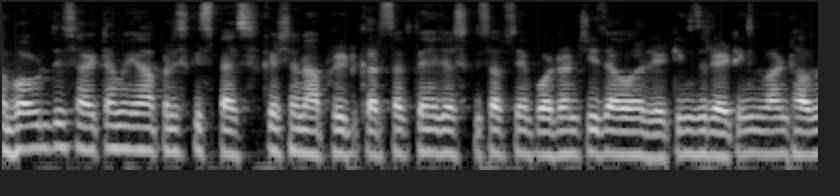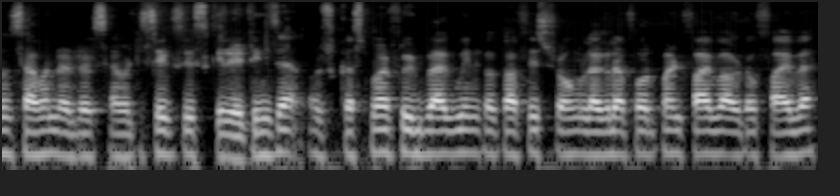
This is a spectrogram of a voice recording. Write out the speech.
अबाउट दिस आइटम है यहाँ पर इसकी स्पेसिफिकेशन आप रीड कर सकते हैं जो इसकी सबसे इंपॉर्टेंट चीज़ है वो रेटिंग्स सेवेंटी सिक्स इसकी रेटिंग्स है और कस्टमर फीडबैक भी इनका काफ़ी स्ट्रॉग लग रहा है four point five out of five है.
